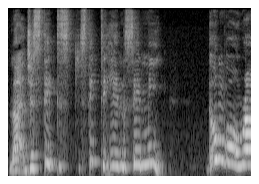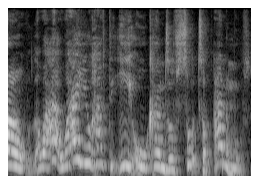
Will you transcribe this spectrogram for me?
Like, just stick to stick to eating the same meat. Don't go around. Why? Why you have to eat all kinds of sorts of animals?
